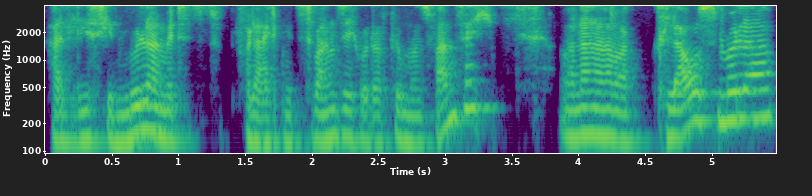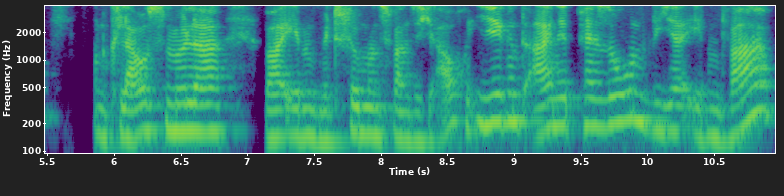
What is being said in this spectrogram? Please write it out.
halt Lieschen Müller mit vielleicht mit 20 oder 25. Und dann haben wir Klaus Müller und Klaus Müller war eben mit 25 auch irgendeine Person, wie er eben war.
